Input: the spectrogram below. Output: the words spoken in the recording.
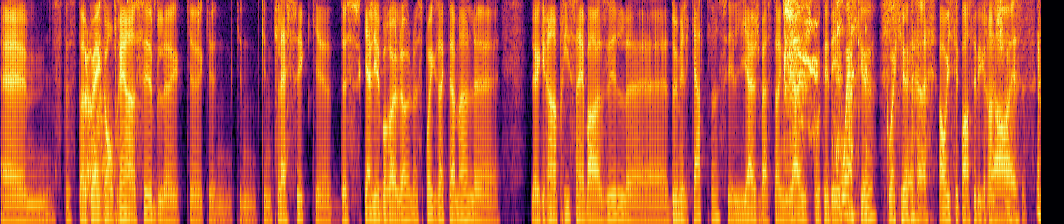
Euh, c'est un peu incompréhensible qu'une classique de ce calibre-là, -là, c'est pas exactement le, le Grand Prix Saint-Basile 2004. Euh, c'est Liège-Bastogne-Liège côté des Quoique. Quoique. ah oui, c'est passé des grandes ah, choses.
